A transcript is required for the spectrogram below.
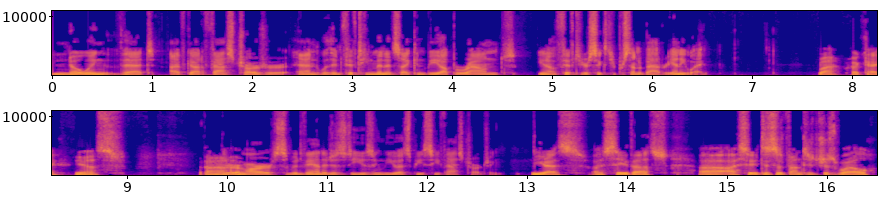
knowing that I've got a fast charger, and within 15 minutes I can be up around, you know, 50 or 60% of battery anyway. Wow. Okay. Yes. There Um, are some advantages to using the USB C fast charging. yes, I see that. Uh, I see a disadvantage as well.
